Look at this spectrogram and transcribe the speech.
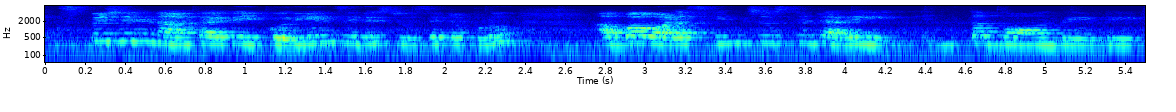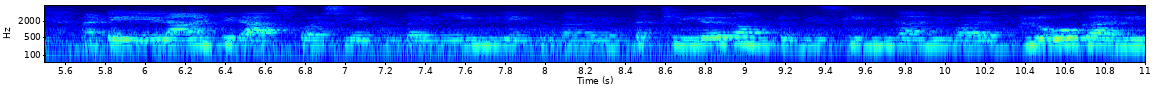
ఎక్స్పెషల్లీ నాకైతే ఈ కొరియన్ సిరీస్ చూసేటప్పుడు అబ్బా వాళ్ళ స్కిన్ చూస్తుంటే అరే ఎంత బాగుంది ఏంటి? అంటే ఎలాంటి డార్క్ స్పాట్స్ లేకుండా ఏమీ లేకుండా ఎంత క్లియర్గా ఉంటుంది స్కిన్ కానీ వాళ్ళ గ్లో కానీ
